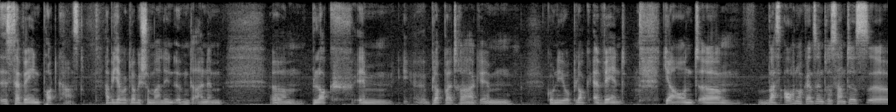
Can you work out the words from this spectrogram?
ist der Wayne Podcast. Habe ich aber, glaube ich, schon mal in irgendeinem ähm, Blog, im äh, Blogbeitrag im Goneo-Blog erwähnt. Ja, und ähm, was auch noch ganz interessant ist, äh,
